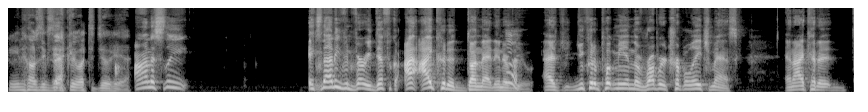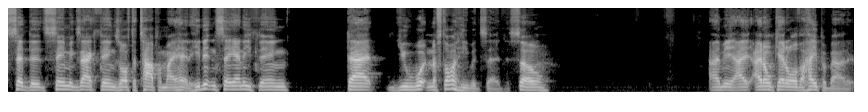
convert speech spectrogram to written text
He knows exactly what to do here. honestly, it's not even very difficult. I, I could have done that interview. As you could have put me in the rubber Triple H mask, and I could have said the same exact things off the top of my head. He didn't say anything that you wouldn't have thought he would said. So, I mean, I, I don't get all the hype about it.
